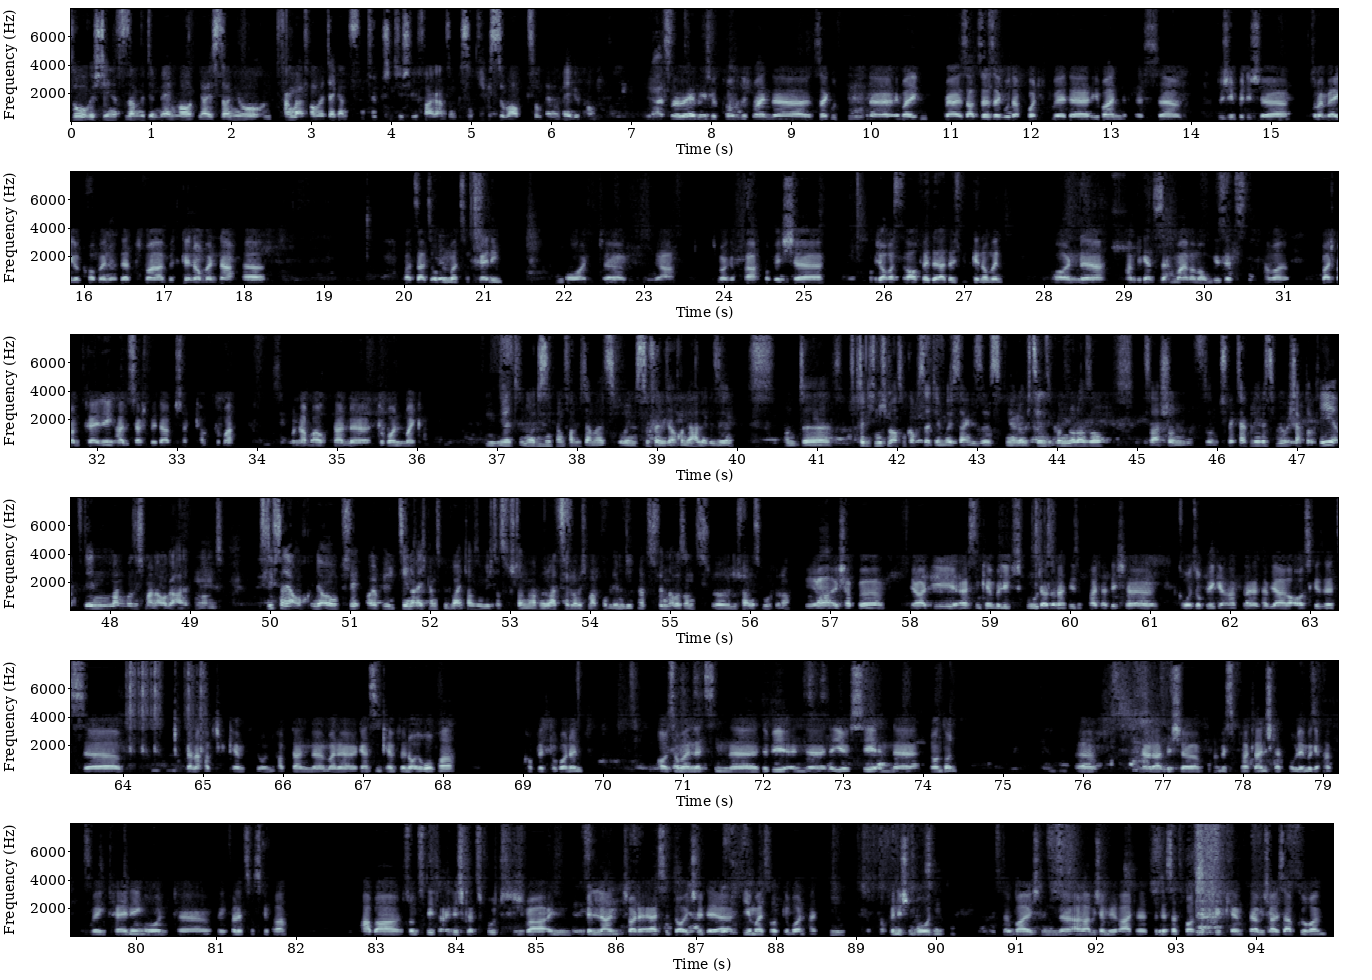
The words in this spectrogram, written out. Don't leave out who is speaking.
Speaker 1: So, wir stehen jetzt zusammen mit dem Man-Mount Jais Danjo und fangen wir erstmal mit der ganzen typischen Klischee-Frage an, so ein bisschen, wie bist du überhaupt zum MMA gekommen?
Speaker 2: Ja, zum MMA bin ich gekommen durch meinen äh, sehr guten, äh, ehemaligen, äh, ist ein sehr, sehr guter Freund mir, der Ivan. Ist, äh, durch ihn bin ich äh, zum MMA gekommen und der hat mich mal mitgenommen nach äh, Bad Salzuflen mal zum Training. Und äh, ja, ich mal gefragt, ob ich, äh, ob ich auch was drauf hätte. Da hat er mich mitgenommen und äh, haben die ganze Sache mal einfach mal umgesetzt. Aber war ich beim Training, ein halbes Jahr später habe ich einen Kampf gemacht und habe auch dann äh, gewonnen, mein Kampf.
Speaker 1: Ja, genau, diesen Kampf habe ich damals übrigens zufällig auch in der Halle gesehen. Und äh, das kriege ich nicht mehr aus dem Kopf seitdem, muss ich sagen. Dieses ging ja, glaube ich, zehn Sekunden oder so. Es war schon so ein spektakuläres Video. Ich dachte, okay, auf den Mann muss ich mal ein Auge halten. Und es lief dann ja auch in der europäischen Szene eigentlich ganz gut weiter, so wie ich das verstanden habe. Du hattest ja, glaube ich, mal Probleme, Gegner zu finden, aber sonst äh, lief alles gut, oder?
Speaker 2: Ja, ich habe äh, ja die ersten Kämpfe lief gut. Also nach diesem Fight hatte ich äh, große OP gehabt, eineinhalb Jahre ausgesetzt. Äh, danach habe ich gekämpft und habe dann äh, meine ganzen Kämpfe in Europa komplett gewonnen. Außer meinem letzten äh, Debüt in äh, der UFC in äh, London. Äh, ja, da hatte ich äh, ein bisschen ein paar Kleinigkeiten Probleme gehabt, wegen Training und äh, wegen Verletzungsgefahr. Aber sonst lief eigentlich ganz gut. Ich war in Finnland, ich war der erste Deutsche, der jemals dort gewonnen hat, auf finnischen Boden. Dann war ich in äh, Arabische Emirate, für Desert Force gekämpft, da habe ich alles abgeräumt.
